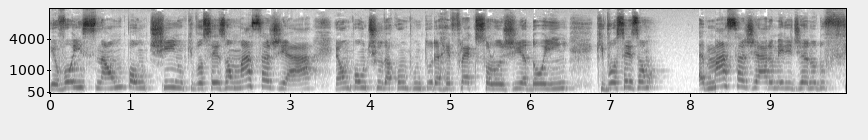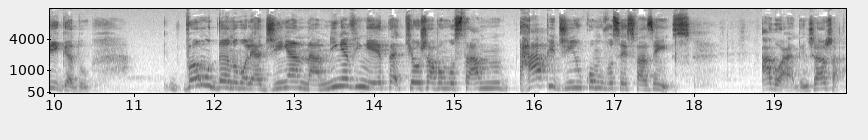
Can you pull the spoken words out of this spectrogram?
Eu vou ensinar um pontinho que vocês vão massagear, é um pontinho da acupuntura reflexologia do IN, que vocês vão eh, massagear o meridiano do fígado. Vão dando uma olhadinha na minha vinheta que eu já vou mostrar rapidinho como vocês fazem isso. Aguardem, já já.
